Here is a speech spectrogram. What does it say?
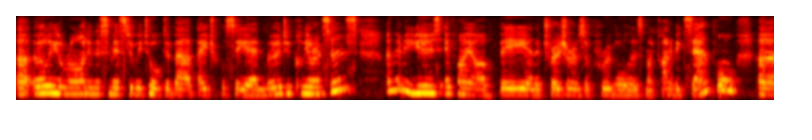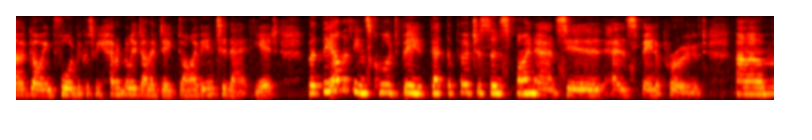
Uh, earlier on in the semester, we talked about ACCC and merger clearances. I'm going to use FIRB and the Treasurer's approval as my kind of example uh, going forward because we haven't really done a deep dive into that yet. But the other things could be that the purchaser's finance has been approved. Um,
